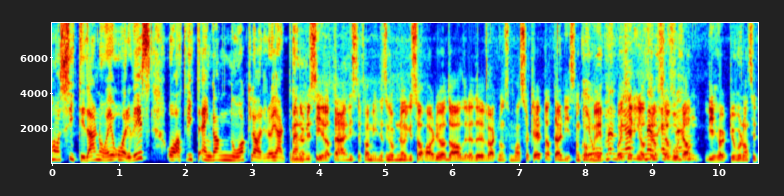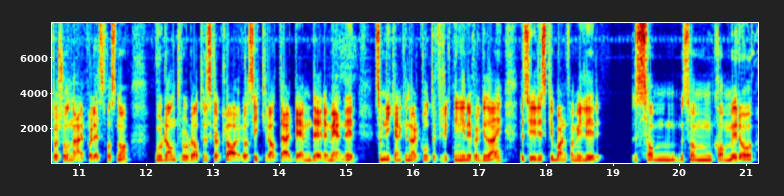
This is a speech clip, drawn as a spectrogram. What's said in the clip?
har sittet der nå i årevis og at vi ikke engang nå klarer å hjelpe dem. Men når du sier at det er disse familiene som kommer til Norge, så har det jo da allerede vært noen som har sortert at det er de som kommer. Jo, og men også, hvordan, Vi hørte jo hvordan situasjonen er på Lesvos nå. Hvordan tror du at dere skal klare å sikre at det er dem dere mener, som like gjerne kunne vært kvoteflyktninger ifølge deg, syriske barnefamilier, som, som kommer? og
